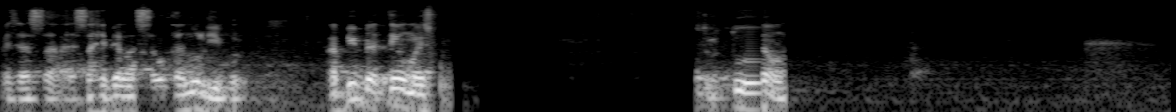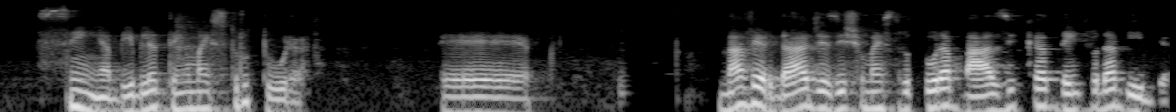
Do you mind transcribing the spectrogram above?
Mas essa, essa revelação está no livro. A Bíblia tem uma estrutura? Sim, a Bíblia tem uma estrutura. É... Na verdade, existe uma estrutura básica dentro da Bíblia,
